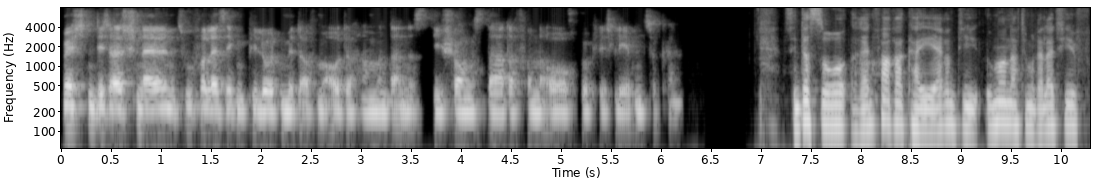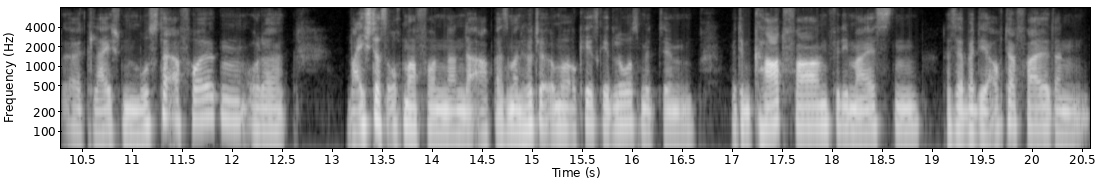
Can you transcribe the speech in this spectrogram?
möchten dich als schnellen, zuverlässigen Piloten mit auf dem Auto haben und dann ist die Chance da, davon auch wirklich leben zu können. Sind das so Rennfahrerkarrieren, die immer nach dem relativ äh, gleichen Muster erfolgen oder weicht das auch mal voneinander ab? Also man hört ja immer, okay, es geht los mit dem, mit dem Kartfahren für die meisten. Das ist ja bei dir auch der Fall. Dann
